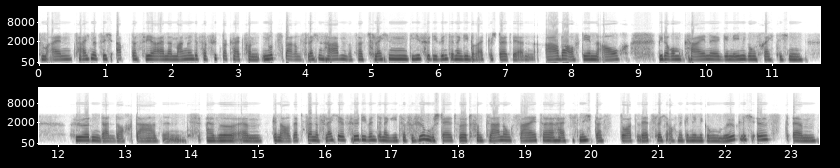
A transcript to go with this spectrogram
Zum einen zeichnet sich ab, dass wir eine mangelnde Verfügbarkeit von nutzbaren Flächen haben, das heißt Flächen, die für die Windenergie bereitgestellt werden, aber auf denen auch wiederum keine genehmigungsrechtlichen Hürden dann doch da sind. Also ähm, genau, selbst wenn eine Fläche für die Windenergie zur Verfügung gestellt wird von Planungsseite, heißt es nicht, dass dort letztlich auch eine Genehmigung möglich ist. Ähm,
